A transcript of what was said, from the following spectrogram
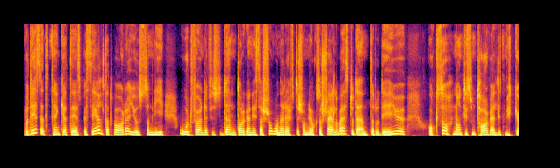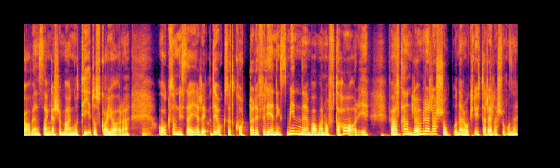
På det sättet tänker jag att det är speciellt att vara just som ni ordförande för studentorganisationer eftersom ni också själva är studenter och det är ju också någonting som tar väldigt mycket av ens engagemang och tid och ska göra. Mm. Och som ni säger, det är också ett kortare föreningsminne än vad man ofta har i. För allt handlar om relationer och knyta relationer.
